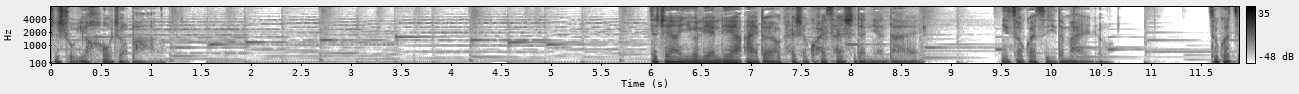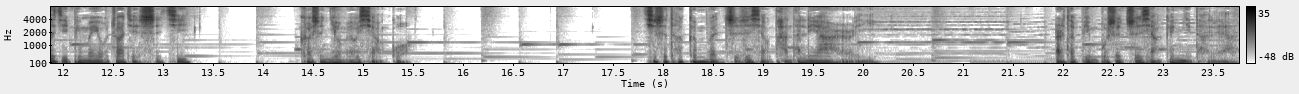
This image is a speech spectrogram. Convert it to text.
是属于后者罢了。在这样一个连恋爱都要开始快餐式的年代，你责怪自己的慢热，责怪自己并没有抓紧时机。可是你有没有想过，其实他根本只是想谈谈恋爱而已，而他并不是只想跟你谈恋爱。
